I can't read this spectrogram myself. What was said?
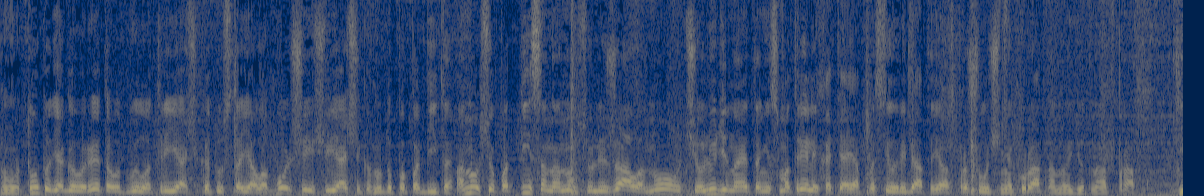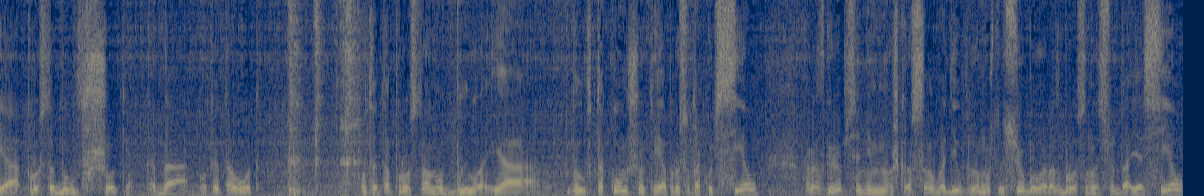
Вот. Тут, вот я говорю, это вот было три ящика, тут стояло больше еще ящиков, ну, тупо побито. Оно все подписано, оно все лежало, но что, люди на это не смотрели, хотя я просил, ребята, я вас прошу очень аккуратно, оно идет на отправку. Я просто был в шоке, когда вот это вот, вот это просто оно было. Я был в таком шоке, я просто так вот сел, разгребся немножко, освободил, потому что все было разбросано сюда. Я сел,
